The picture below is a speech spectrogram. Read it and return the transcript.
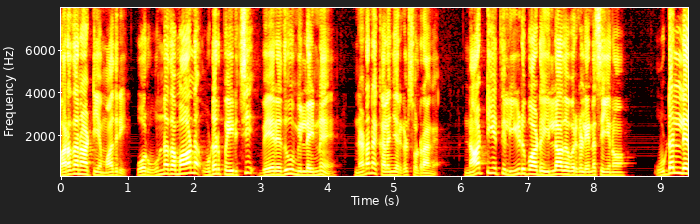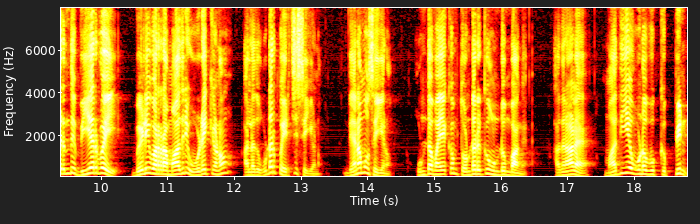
பரதநாட்டியம் மாதிரி ஓர் உன்னதமான உடற்பயிற்சி வேற எதுவும் இல்லைன்னு நடன கலைஞர்கள் சொல்கிறாங்க நாட்டியத்தில் ஈடுபாடு இல்லாதவர்கள் என்ன செய்யணும்? உடல்லிருந்து வியர்வை வெளிவர்ற மாதிரி உழைக்கணும் அல்லது உடற்பயிற்சி செய்யணும். தினமும் செய்யணும். உண்ட மயக்கம் தொண்டருக்கும் உண்டும்பாங்க. அதனால் மதிய உணவுக்கு பின்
